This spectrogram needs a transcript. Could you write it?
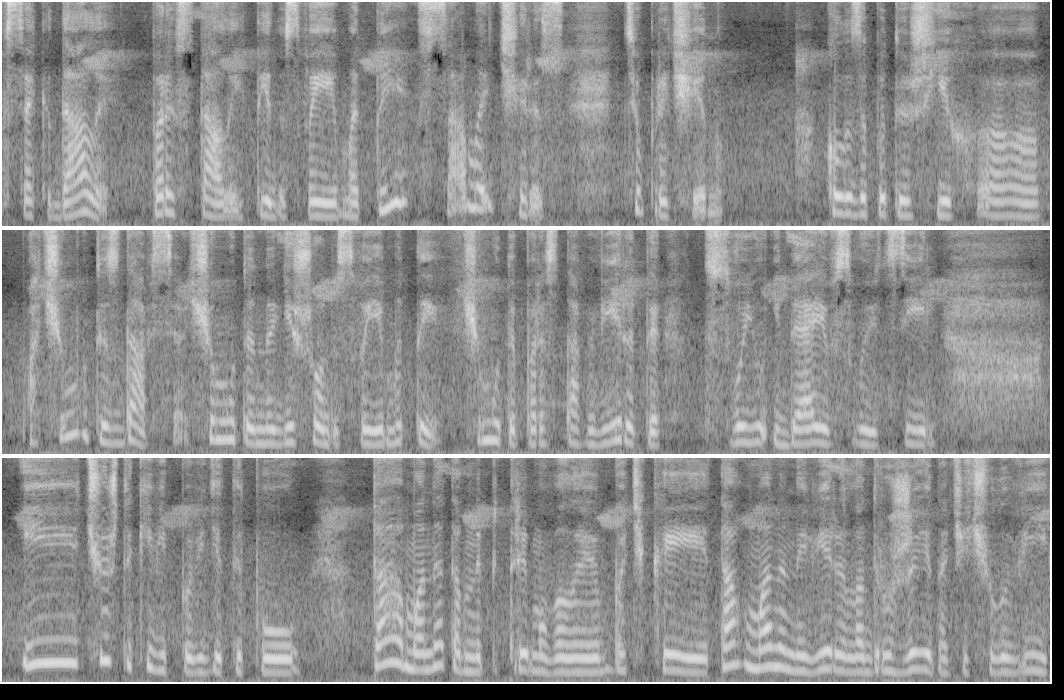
все кидали, перестали йти до своєї мети саме через цю причину. Коли запитуєш їх, «Е, а чому ти здався? Чому ти не дійшов до своєї мети? Чому ти перестав вірити в свою ідею, в свою ціль? І чуєш такі відповіді, типу, та мене там не підтримували батьки, та в мене не вірила дружина чи чоловік.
